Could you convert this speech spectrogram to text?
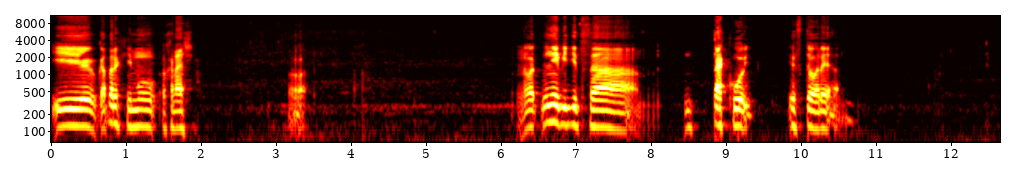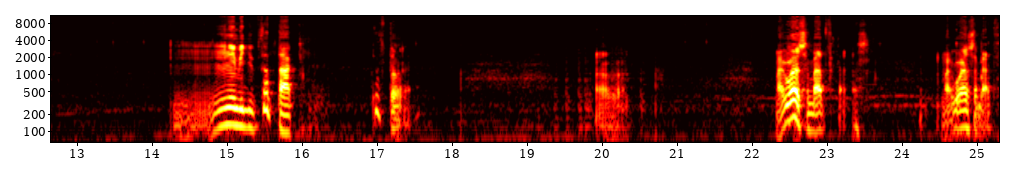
и в которых ему хорошо. Вот. Вот мне видится такой история. Мне видится так история. Могу ошибаться, конечно. Могу ошибаться.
